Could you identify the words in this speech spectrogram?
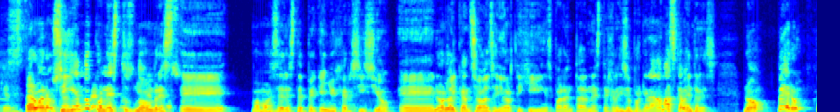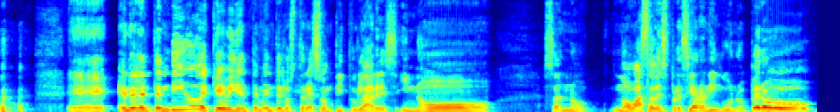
que, se Pero bueno, siguiendo con estos nombres, eh, vamos a hacer este pequeño ejercicio. Eh, no lo alcanzó al señor T. Higgins para entrar en este ejercicio porque nada más caben tres, ¿no? Pero eh, en el entendido de que evidentemente los tres son titulares y no, o sea, no, no vas a despreciar a ninguno, pero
